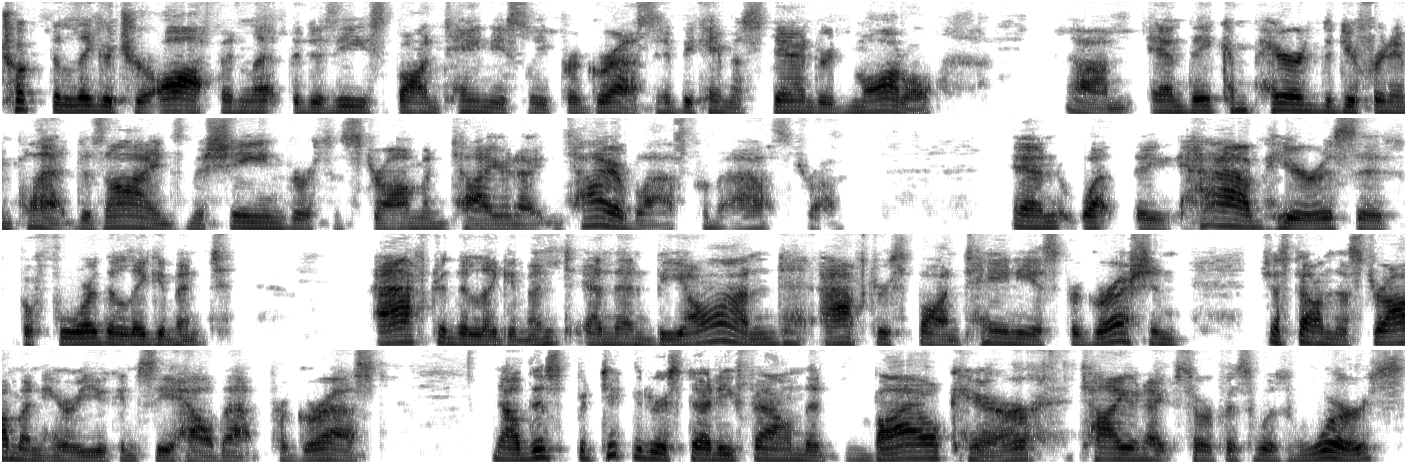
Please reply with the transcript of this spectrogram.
took the ligature off and let the disease spontaneously progress. And it became a standard model. Um, and they compared the different implant designs, machine versus Straumann, TiUnite, and TiOblast from Astra. And what they have here is this before the ligament, after the ligament, and then beyond after spontaneous progression. Just on the Straumann here, you can see how that progressed. Now, this particular study found that BioCare TiUnite surface was worse,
